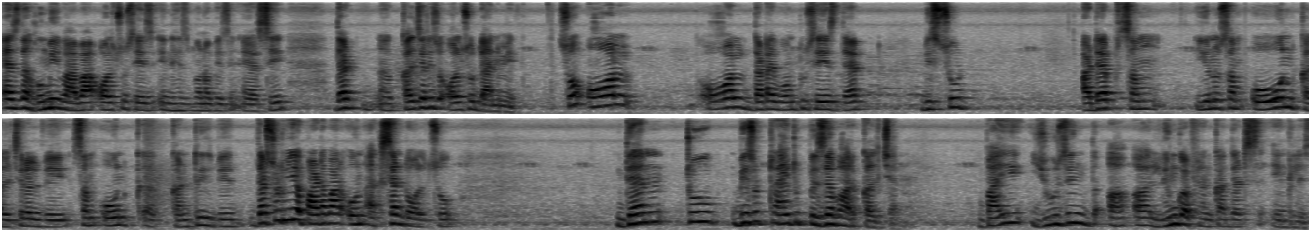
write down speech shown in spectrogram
as the Homi Bhabha also says in his one of his essay that uh, culture is also dynamic. So all all that I want to say is that we should adapt some you know some own cultural way some own uh, country's way. That should be a part of our own accent also. Then to we should try to preserve our culture by using the uh, uh, lingua franca that's english.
